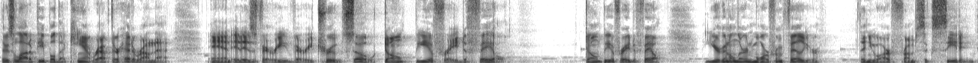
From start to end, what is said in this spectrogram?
there's a lot of people that can't wrap their head around that. And it is very, very true. So don't be afraid to fail. Don't be afraid to fail. You're going to learn more from failure than you are from succeeding.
